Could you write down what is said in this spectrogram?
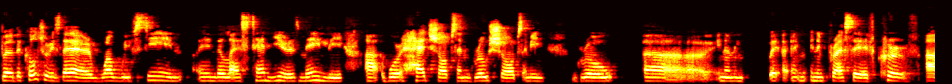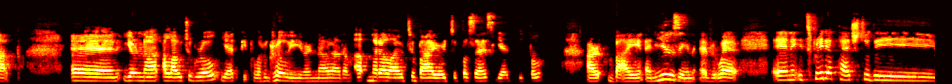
But the culture is there. What we've seen in the last 10 years mainly uh, were head shops and grow shops. I mean, grow uh, in an, an impressive curve up and you're not allowed to grow yet people are growing you're not not allowed to buy or to possess yet people are buying and using everywhere and it's pretty attached to the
